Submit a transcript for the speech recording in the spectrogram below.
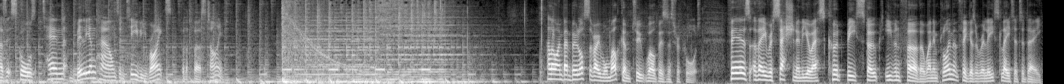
as it scores £10 billion in TV rights for the first time. Hello, I'm Ben Boulos. A very warm welcome to World Business Report. Fears of a recession in the US could be stoked even further when employment figures are released later today.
